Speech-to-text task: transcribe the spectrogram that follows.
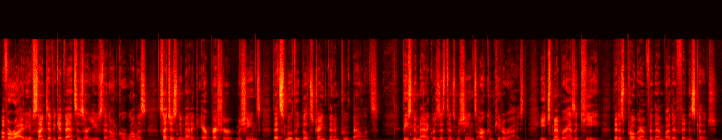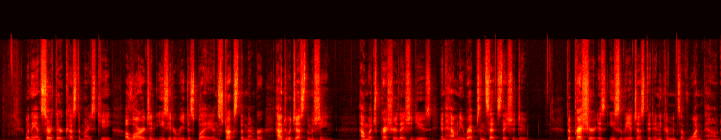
A variety of scientific advances are used at Encore Wellness, such as pneumatic air pressure machines that smoothly build strength and improve balance. These pneumatic resistance machines are computerized. Each member has a key that is programmed for them by their fitness coach. When they insert their customized key, a large and easy to read display instructs the member how to adjust the machine, how much pressure they should use, and how many reps and sets they should do. The pressure is easily adjusted in increments of one pound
